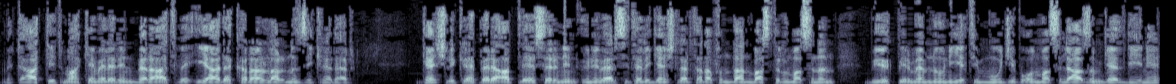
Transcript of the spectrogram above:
müteaddit mahkemelerin beraat ve iade kararlarını zikreder. Gençlik Rehberi adlı eserinin üniversiteli gençler tarafından bastırılmasının büyük bir memnuniyeti mucip olması lazım geldiğini,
